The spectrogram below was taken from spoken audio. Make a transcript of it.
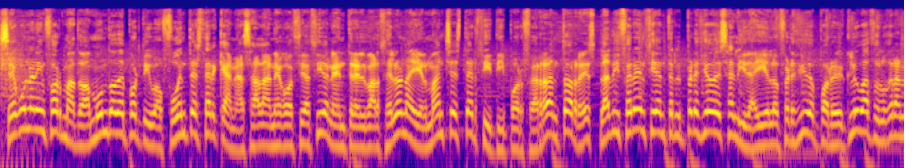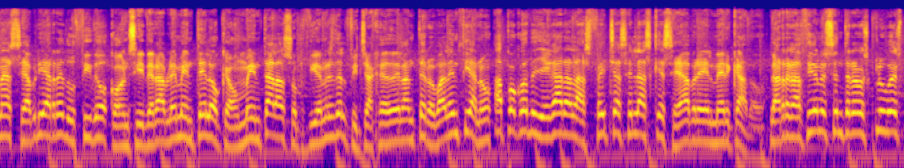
Según han informado a Mundo Deportivo fuentes cercanas a la negociación entre el Barcelona y el Manchester City por Ferran Torres, la diferencia entre el precio de salida y el ofrecido por el club azulgrana se habría reducido considerablemente, lo que aumenta las opciones del fichaje de delantero valenciano a poco de llegar a las fechas en las que se abre el mercado. Las relaciones entre los clubes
